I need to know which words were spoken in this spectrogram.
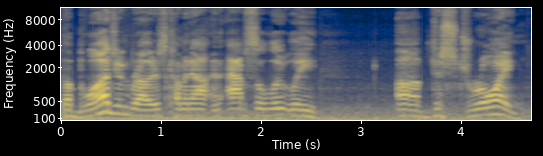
the Bludgeon Brothers coming out and absolutely uh, destroying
